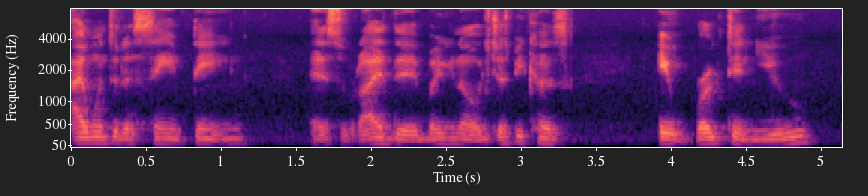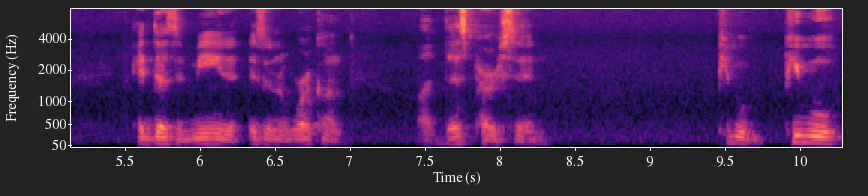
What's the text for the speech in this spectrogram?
i went through the same thing it's what i did. But you know just because it worked in you it doesn't mean it's going to work on on this person. People people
